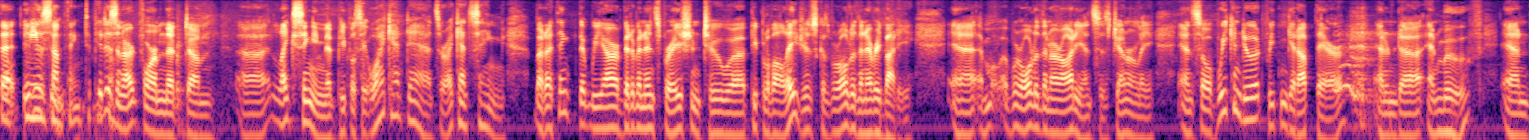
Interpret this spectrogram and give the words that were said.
that Well, means an- something to people? It is an art form that, um, uh, like singing, that people say, "Oh, I can't dance" or "I can't sing," but I think that we are a bit of an inspiration to uh, people of all ages because we're older than everybody, uh, we're older than our audiences generally, and so if we can do it, we can get up there and uh, and move. And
